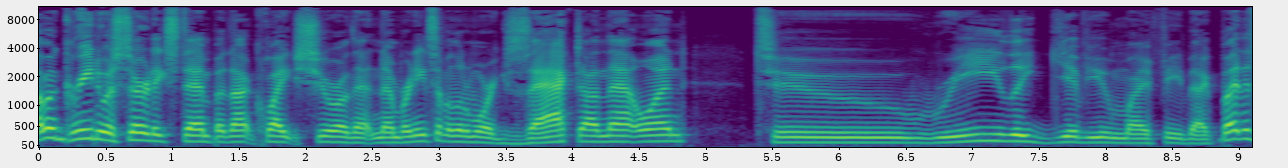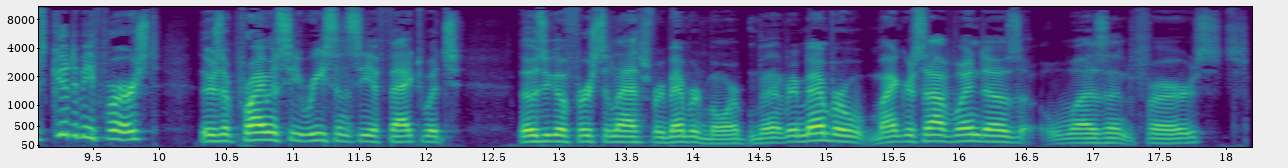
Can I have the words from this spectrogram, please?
I'm agree to a certain extent, but not quite sure on that number. I need something a little more exact on that one to really give you my feedback. But it's good to be first. There's a primacy recency effect, which those who go first and last remembered more. But remember, Microsoft Windows wasn't first.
